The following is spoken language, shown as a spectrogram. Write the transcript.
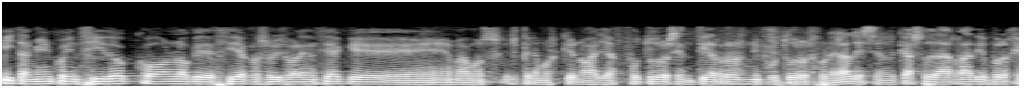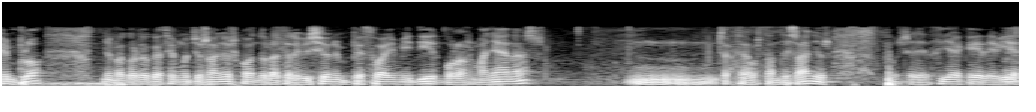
Y también coincido con lo que decía José Luis Valencia, que vamos, esperemos que no haya futuros entierros ni futuros funerales. En el caso de la radio, por ejemplo, yo me acuerdo que hace muchos años cuando la televisión empezó a emitir por las mañanas, hace bastantes años, pues se decía que debía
